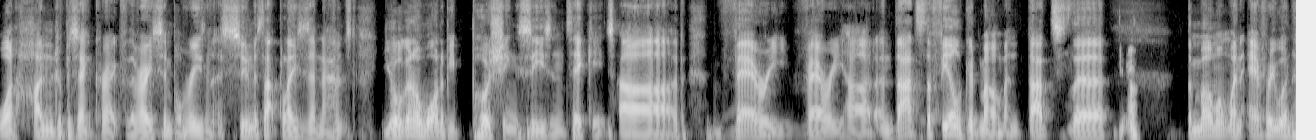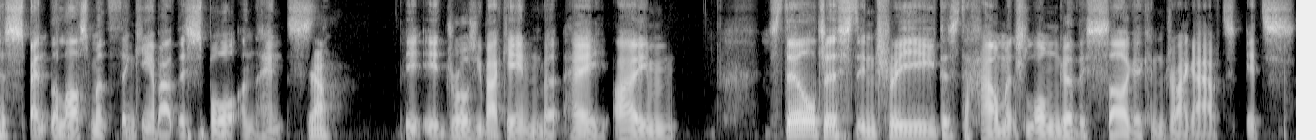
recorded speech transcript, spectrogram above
100% correct for the very simple reason that as soon as that place is announced, you're going to want to be pushing season tickets hard, very, very hard. And that's the feel good moment. That's the. Yeah. The moment when everyone has spent the last month thinking about this sport, and hence, yeah, it, it draws you back in. But hey, I'm Still just intrigued as to how much longer this saga can drag out. It's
